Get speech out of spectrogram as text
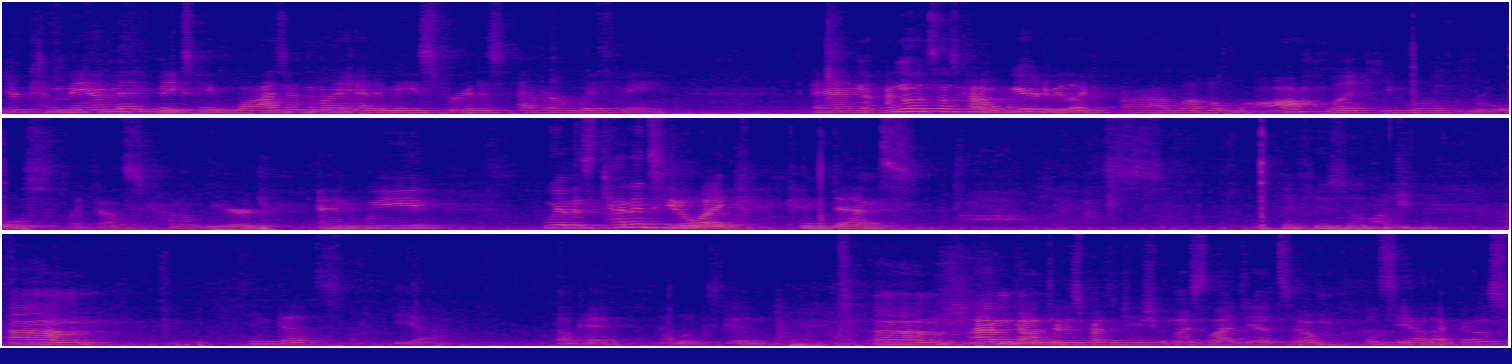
Your commandment makes me wiser than my enemies, for it is ever with me. And I know that sounds kind of weird to be like, uh, I love a law, like you love rules, like that's kind of weird. And we we have this tendency to like condense. Oh, yes, thank you so much. Um, I think that's yeah. Okay, that looks good. Um, I haven't gone through this presentation with my slides yet, so we'll see how that goes.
